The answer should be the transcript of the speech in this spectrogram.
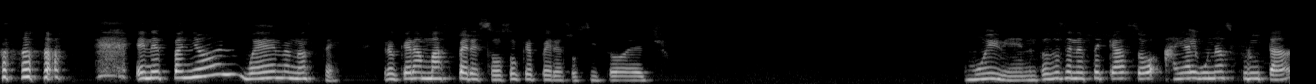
en español, bueno, no sé. Creo que era más perezoso que perezosito, de hecho. Muy bien, entonces en este caso hay algunas frutas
